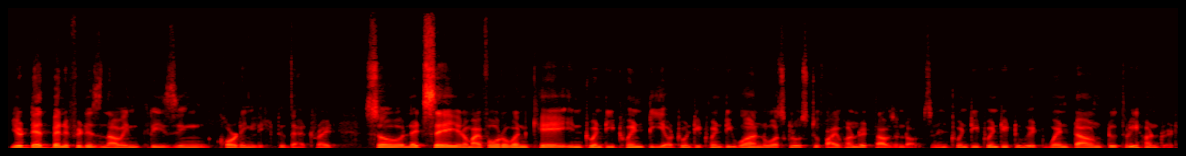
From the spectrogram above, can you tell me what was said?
your death benefit is now increasing accordingly to that, right? So let's say you know my 401k in 2020 or 2021 was close to $500,000 and in 2022 it went down to 300.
